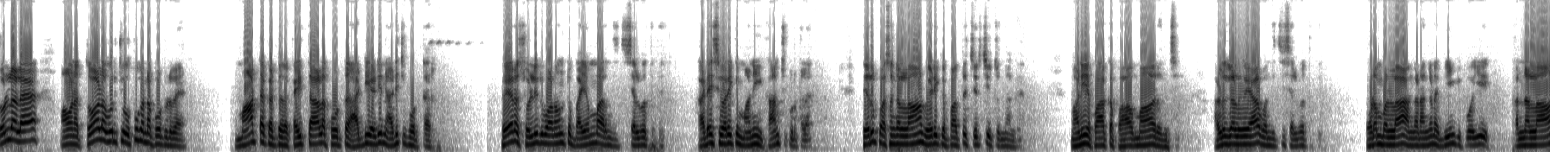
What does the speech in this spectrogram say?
சொல்லலை அவனை தோலை உரித்து உப்பு கண்ணை போட்டுடுவேன். மாட்டை கட்டுற கைத்தால போட்டு அடி அடின்னு அடிச்சு போட்டார். வேற சொல்லிடுவானோன்ட்டு பயமா இருந்துச்சு செல்வத்துக்கு. கடைசி வரைக்கும் மணி காமிச்சு கொடுக்கல. தெரு பசங்கள்லாம் வேடிக்கை பார்த்து சிரிச்சிட்டு இருந்தாங்க. மணியை பார்க்க பாவமா இருந்துச்சு. அழுகழுகையாக வந்துச்சு செல்வத்துக்கு. உடம்பெல்லாம் அங்கனங்கன வீங்கி போய் கண்ணெல்லாம்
